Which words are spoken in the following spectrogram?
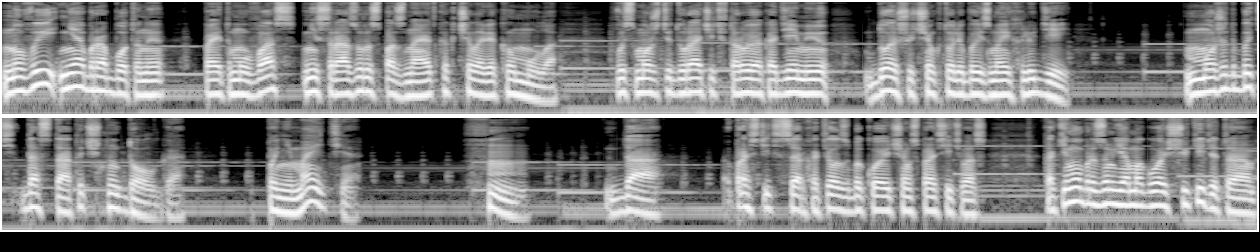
Но вы не обработаны, поэтому вас не сразу распознают как человека-мула. Вы сможете дурачить вторую академию дольше, чем кто-либо из моих людей. Может быть, достаточно долго. Понимаете? Хм, да. «Простите, сэр, хотелось бы кое о чем спросить вас. Каким образом я могу ощутить это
